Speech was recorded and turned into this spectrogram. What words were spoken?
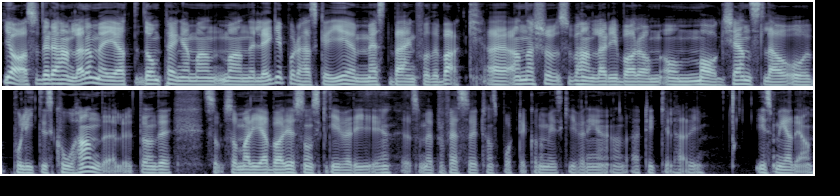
Ja, alltså det det handlar om är att de pengar man, man lägger på det här ska ge mest bang for the buck. Eh, annars så, så, handlar det ju bara om, om magkänsla och politisk kohandel. Utan det, som, som Maria Börjesson skriver, i, som är professor i transportekonomi, skriver i en artikel här i, i Smedjan.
